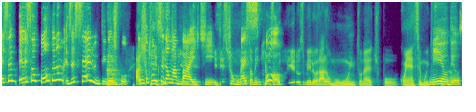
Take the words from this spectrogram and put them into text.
Esse, esse é o ponto, não, mas é sério, entendeu? É. Tipo, eu não tô falando que você dar uma bike. Existe um mundo mas, também que pô, os goleiros melhoraram muito, né? Tipo, conhece muito. Meu Deus,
